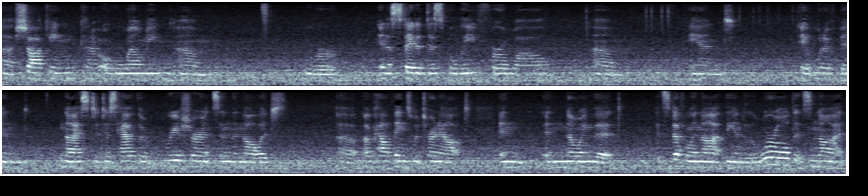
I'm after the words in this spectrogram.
uh, shocking, kind of overwhelming. Um, we were in a state of disbelief for a while, and it would have been nice to just have the reassurance and the knowledge uh, of how things would turn out, and and knowing that it's definitely not the end of the world. It's not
